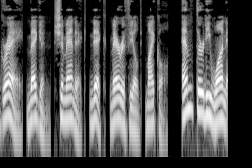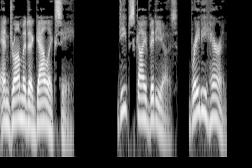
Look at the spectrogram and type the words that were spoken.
Gray, Megan, Szymanek, Nick, Merrifield, Michael. M31 Andromeda Galaxy. Deep Sky Videos. Brady Haran.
